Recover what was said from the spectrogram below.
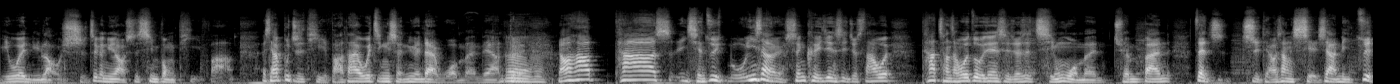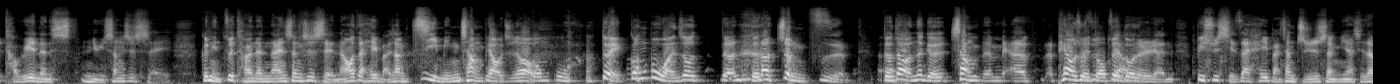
一位女老师，这个女老师信奉体罚，而且她不止体罚，她还会精神虐待我们这样。对，然后她她是以前最我印象很深刻一件事，就是她会她常常会做一件事，就是请我们全班在纸纸条上写下你最讨厌的女生是谁，跟你最讨厌的男生是谁，然后在黑板上记名唱票之后公布。对，公布完之后得得到正字，得到那个唱呃票数最多的人必须写在黑板上，值日生一样写在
